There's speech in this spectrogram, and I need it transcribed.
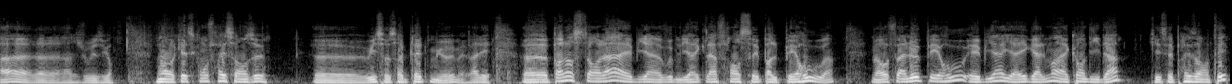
ah, je vous jure. Non, qu'est-ce qu'on ferait sans eux? Euh, oui, ce serait peut-être mieux, mais allez. Euh, pendant ce temps-là, eh bien, vous me direz que la France, c'est pas le Pérou, hein. Mais enfin, le Pérou, eh bien, il y a également un candidat qui s'est présenté.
